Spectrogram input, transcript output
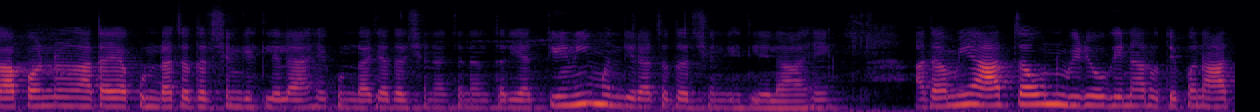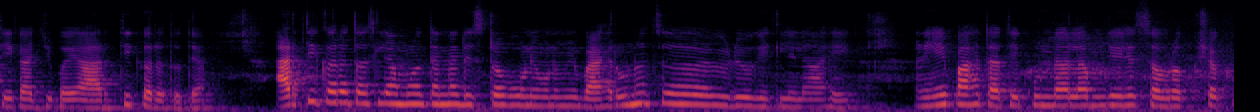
आपण आता या कुंडाचं दर्शन घेतलेलं आहे. कुंडाच्या दर्शनाच्या नंतर या तिन्ही मंदिराचं दर्शन घेतलेलं आहे. आता मी आत जाऊन व्हिडिओ घेणार होते पण आत एक आजीबाई आरती करत होत्या. आरती करत असल्यामुळं त्यांना डिस्टर्ब होऊ नये म्हणून मी बाहेरूनच व्हिडिओ घेतलेला आहे. आणि हे पाहतात हे कुंडाला म्हणजे हे संरक्षक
